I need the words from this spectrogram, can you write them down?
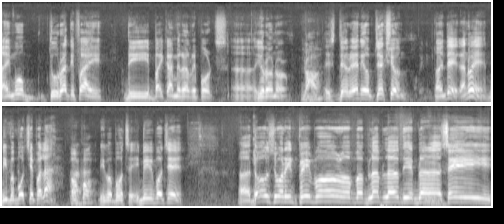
I move to ratify the bicameral reports, uh, Your Honor. Aha. Is there any objection? Oh, hindi, ano eh, viva voce pala. Opo. Viva voce. Viva voce. Uh, those who are in favor of uh, blah blah blah, blah say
